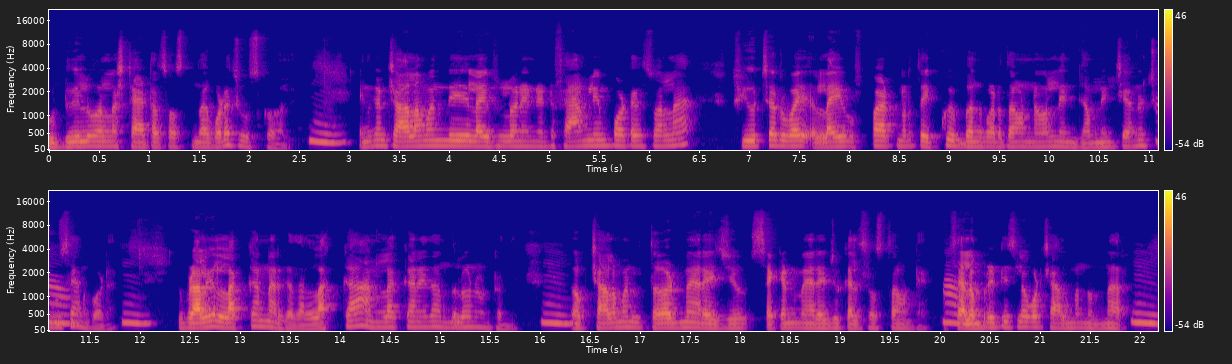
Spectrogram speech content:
గుడ్ విల్ వలన స్టేటస్ వస్తుందా కూడా చూసుకోవాలి. ఎందుకంటే చాలామంది లైఫ్‌లోనే ఏంటంటే ఫ్యామిలీ ఇంపార్టెన్స్ వలన ఫ్యూచర్ వై లైఫ్ పార్ట్నర్‌తో ఎక్కువ ఇబ్బంది పడతా ఉన్నవాళ్ళని నేను గమనించాను. చూసాను కూడా. ఇప్పుడు అలాగే లక్ అన్నారు కదా! లక్కా, అన్‌లక్ అనేది అందులోనే ఉంటుంది. ఒక చాలా మందికి థర్డ్ మ్యారేజ్, సెకండ్ మ్యారేజ్ కలిసి వస్తా ఉంటాయి. అవును. సెలబ్రిటీస్‌లో కూడా చాలామంది ఉన్నారు. హ్మ్.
